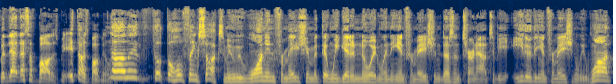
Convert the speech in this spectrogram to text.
but that that's what bothers me. It does bother me a little. No, the, the whole thing sucks. I mean, we want information, but then we get annoyed when the information doesn't turn out to be either the information we want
